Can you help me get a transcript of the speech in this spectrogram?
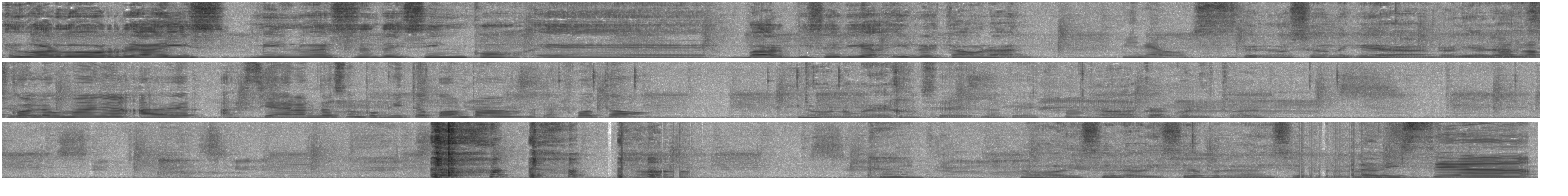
Eduardo Reis, 1965, eh, bar, pizzería y restaurante. Mira vos. Pero no sé dónde queda en realidad la, La rocola humana, a ver, así agrandás un poquito, compa, la foto. No, no me deja. No sé, no te deja. Ah, acá con esto, ¿eh? No, no. No, dice la Odisea, pero no dice. Pero no La. Odisea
